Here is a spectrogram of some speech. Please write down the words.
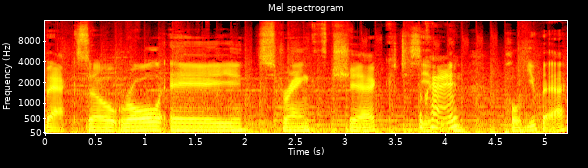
back. So roll a strength check to see Okay. if he can pull you back.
